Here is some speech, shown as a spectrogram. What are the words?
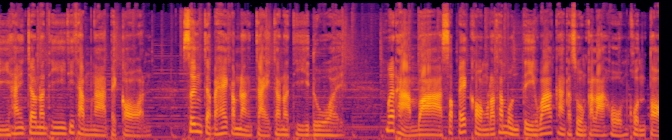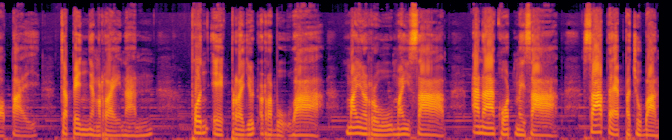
นี้ให้เจ้าหน้าที่ที่ทำงานไปก่อน ซึ่งจะไปให้กำลังใจเจ้าหน้าที่ด้วย เมื่อถามว่าสเปคของรัฐมนตรีว่าการกระทรวงกลาโหมคนต่อไป จะเป็นอย่างไรนั้นพลเอกประยุทธ์ระบุว่า ไม่รู้ไม่ทราบ อนาคตไม่ทราบ ทราบแต่ปัจจุบัน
